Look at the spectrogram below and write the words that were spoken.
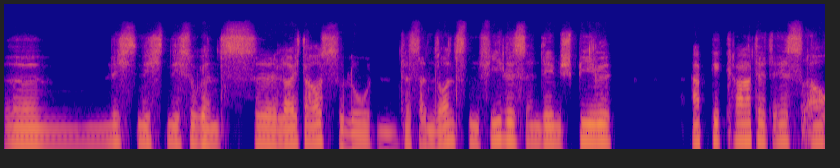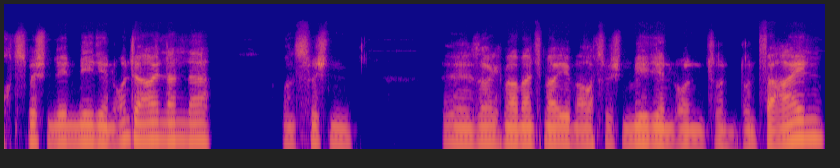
ähm, nicht, nicht, nicht so ganz äh, leicht auszuloten. Dass ansonsten vieles in dem Spiel abgekartet ist, auch zwischen den Medien untereinander und zwischen, äh, sage ich mal, manchmal eben auch zwischen Medien und, und, und Vereinen.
